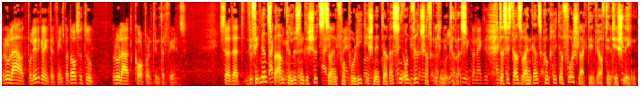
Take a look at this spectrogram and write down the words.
Rule out political interference, but also to rule out corporate interference. Finanzbeamte müssen geschützt sein vor politischen Interessen und wirtschaftlichen Interessen. Das ist also ein ganz konkreter Vorschlag, den wir auf den Tisch legen.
